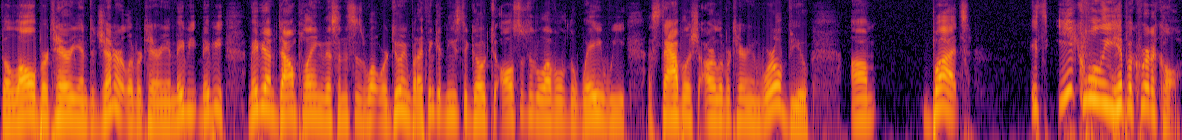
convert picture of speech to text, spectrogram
the lulbertarian degenerate libertarian. Maybe maybe maybe I'm downplaying this and this is what we're doing, but I think it needs to go to also to the level of the way we establish our libertarian worldview. Um, but it's equally hypocritical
